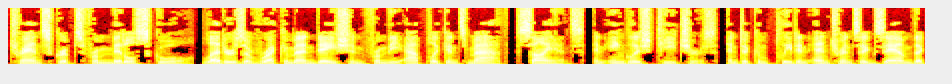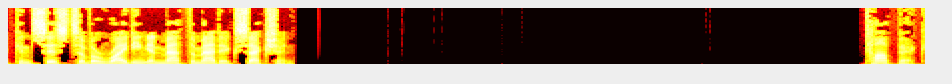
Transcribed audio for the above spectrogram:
transcripts from middle school, letters of recommendation from the applicant's math, science, and English teachers, and to complete an entrance exam that consists of a writing and mathematics section. Topic:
